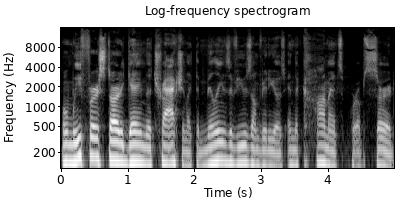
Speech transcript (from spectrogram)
When we first started getting the traction, like the millions of views on videos, and the comments were absurd,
